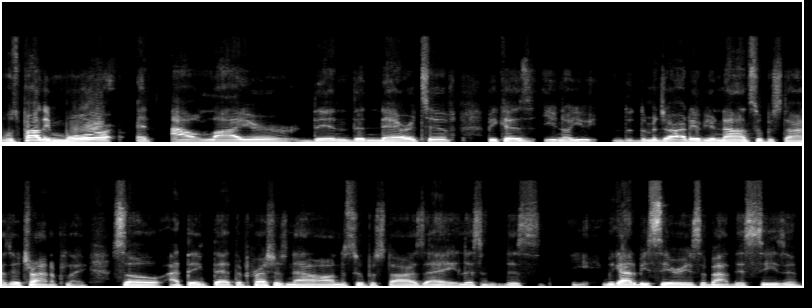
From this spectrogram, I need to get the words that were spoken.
was probably more an outlier than the narrative because you know you the, the majority of your non-superstars they're trying to play. So I think that the pressure's now on the superstars. Hey, listen, this we got to be serious about this season.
